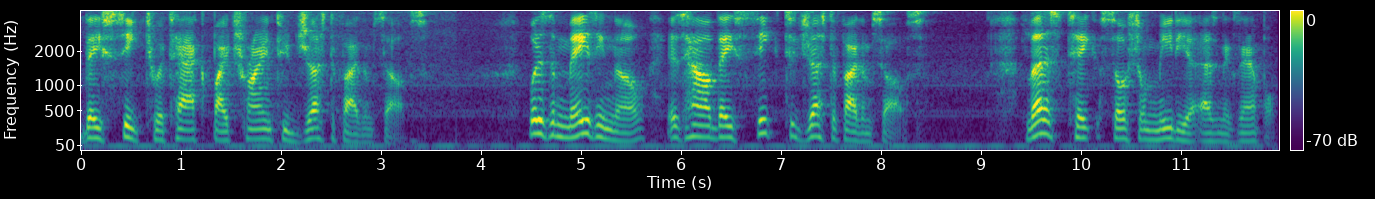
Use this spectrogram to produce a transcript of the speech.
they seek to attack by trying to justify themselves. What is amazing, though, is how they seek to justify themselves. Let us take social media as an example.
